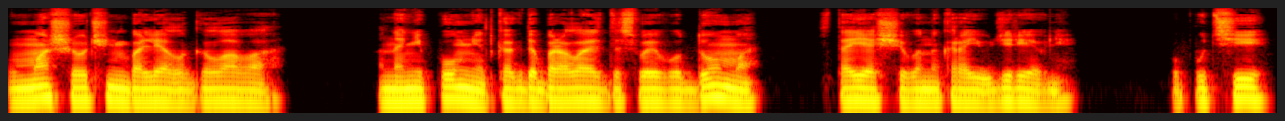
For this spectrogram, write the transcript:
У Маши очень болела голова. Она не помнит, как добралась до своего дома, стоящего на краю деревни. По пути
